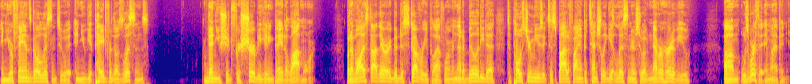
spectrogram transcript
and your fans go listen to it and you get paid for those listens, then you should for sure be getting paid a lot more. But I've always thought they were a good discovery platform and that ability to to post your music to Spotify and potentially get listeners who have never heard of you um, was worth it in my opinion.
